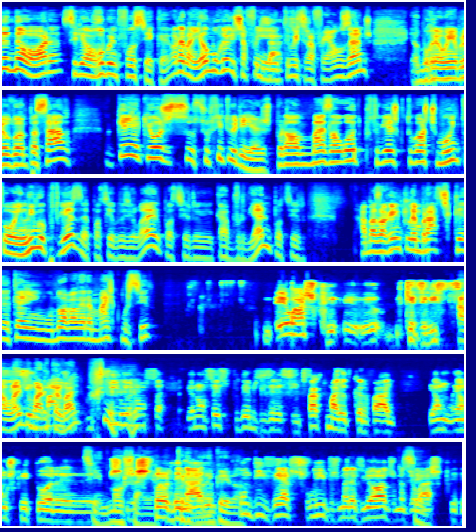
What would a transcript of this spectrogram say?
na, na, hora, seria o Rubem de Fonseca. Ora bem, ele morreu, já foi, a entrevista já foi há uns anos, ele morreu em abril do ano passado. Quem é que hoje substituirias por mais algum outro português que tu gostes muito, ou em língua portuguesa? Pode ser brasileiro, pode ser cabo-verdiano, pode ser... Há mais alguém que lembrasses que quem o Nobel era mais que merecido? Eu acho que, eu, quer dizer, isso. Além do Mário Carvalho? eu, não sei, eu não sei se podemos dizer assim. De facto, Mário de Carvalho é um, é um escritor eh, Sim, extraordinário, incrível, incrível. com diversos livros maravilhosos, mas Sim. eu acho que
